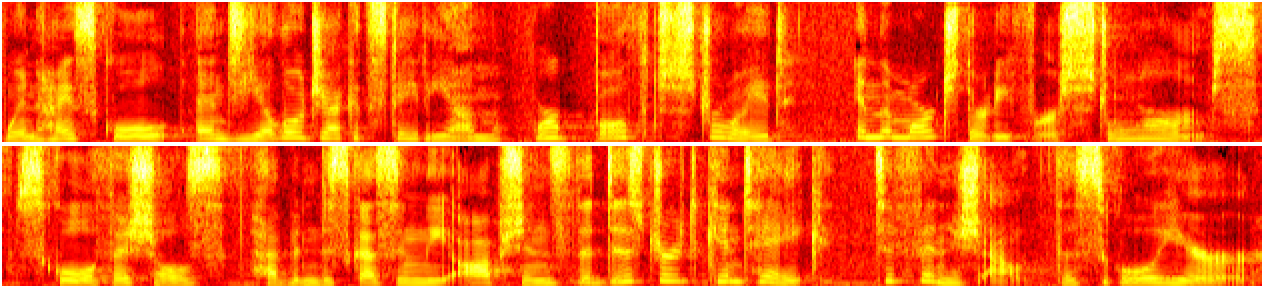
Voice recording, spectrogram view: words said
Wynne High School and Yellow Jacket Stadium were both destroyed in the March 31st storms. School officials have been discussing the options the district can take to finish out the school year.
